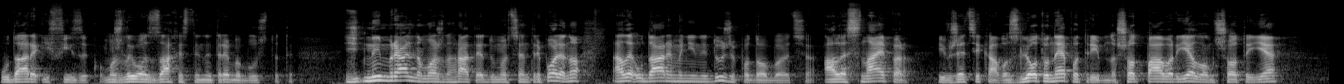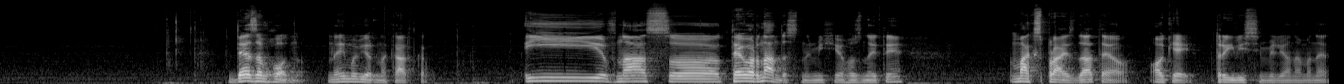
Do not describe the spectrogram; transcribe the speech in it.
Удари і фізику. Можливо, захисти не треба бустити. Ним реально можна грати, я думаю, в центрі поля. Ну, але удари мені не дуже подобаються. Але снайпер і вже цікаво. Зльоту не потрібно. Шот пауер є, лонгшоти є. Де завгодно. Неймовірна картка. І в нас е, Тео Ернандес, не міг його знайти. Макс Прайс, да, Тео? Окей, 3,8 мільйона монет.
